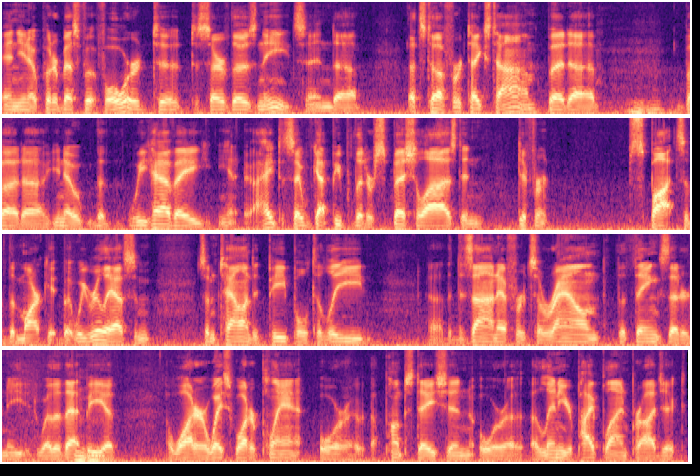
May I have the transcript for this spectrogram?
and, you know, put our best foot forward to, to serve those needs. And uh, that's tougher, takes time, but, uh, but uh, you know, the, we have a, you know, I hate to say we've got people that are specialized in different spots of the market, but we really have some some talented people to lead uh, the design efforts around the things that are needed, whether that be a, a water or wastewater plant or a, a pump station or a, a linear pipeline project.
